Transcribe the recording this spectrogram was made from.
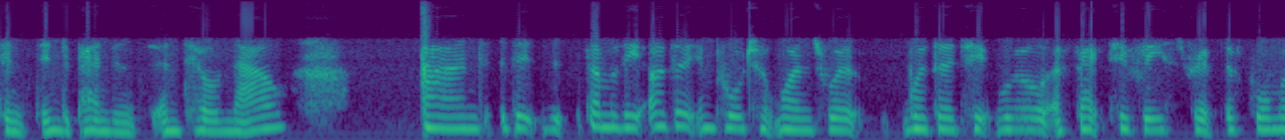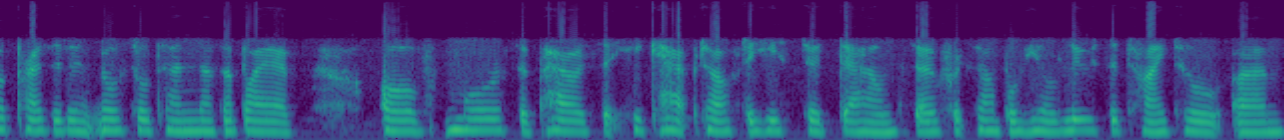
since independence until now. And the, the, some of the other important ones were, were that it will effectively strip the former president Nursultan Nazarbayev of more of the powers that he kept after he stood down. So, for example, he'll lose the title um,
